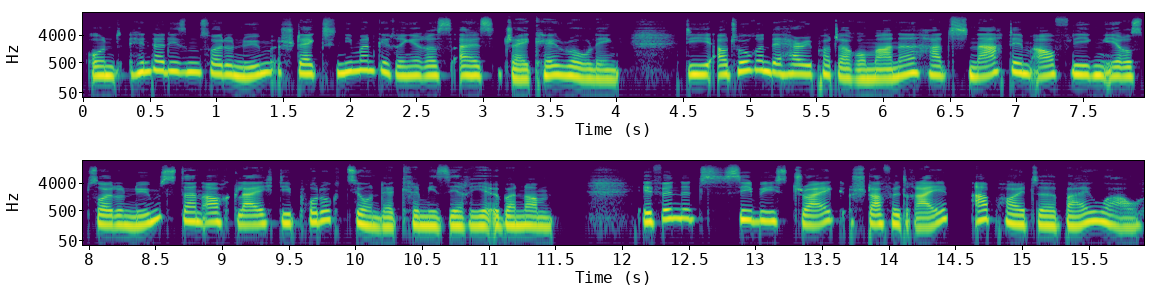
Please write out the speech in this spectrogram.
und hinter diesem Pseudonym steckt niemand Geringeres als J.K. Rowling. Die Autorin der Harry Potter Romane hat nach dem Auffliegen ihres Pseudonyms dann auch gleich die Produktion der Krimiserie übernommen. Ihr findet CB Strike Staffel 3 ab heute bei Wow.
